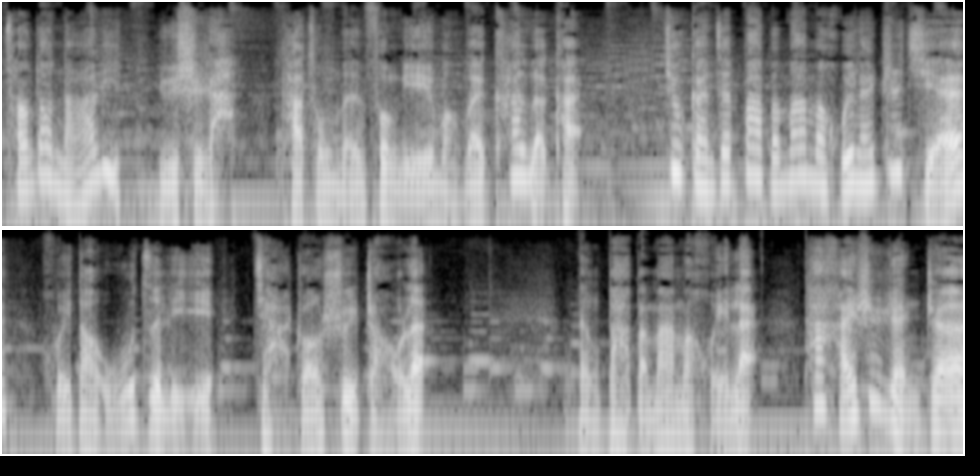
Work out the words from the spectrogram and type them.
藏到哪里。于是啊，他从门缝里往外看了看，就赶在爸爸妈妈回来之前回到屋子里，假装睡着了。等爸爸妈妈回来。他还是忍着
